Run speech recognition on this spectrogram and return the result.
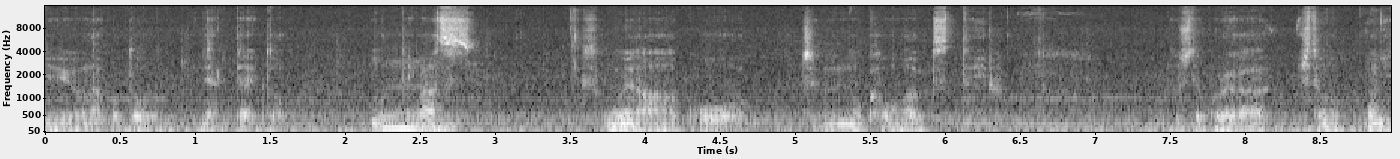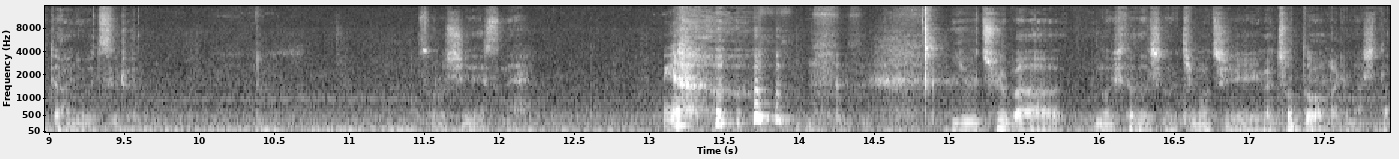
いうようなことをやりたいと思っています、すごいなこう自分の顔が映っている。そしてこれが人のモニターに映る。恐ろしいですね。いや。YouTuber の人たちの気持ちがちょっと分かりました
